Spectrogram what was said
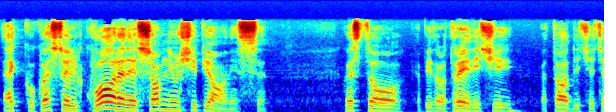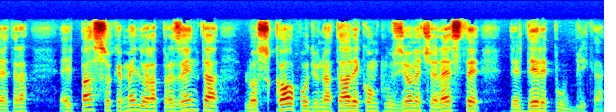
Ecco, questo è il cuore del Somnium Scipionis. Questo capitolo 13, 14, eccetera, è il passo che meglio rappresenta lo scopo di una tale conclusione celeste del De Repubblica.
